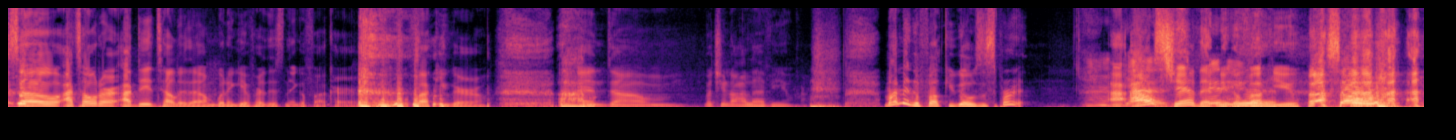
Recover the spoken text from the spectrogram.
So I told her, I did tell her that I'm gonna give her this nigga. Fuck her. So, fuck you, girl. and um, but you know I love you. My nigga, fuck you goes to Sprint. I, I'll share that fitting. nigga. Yeah. Fuck you.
